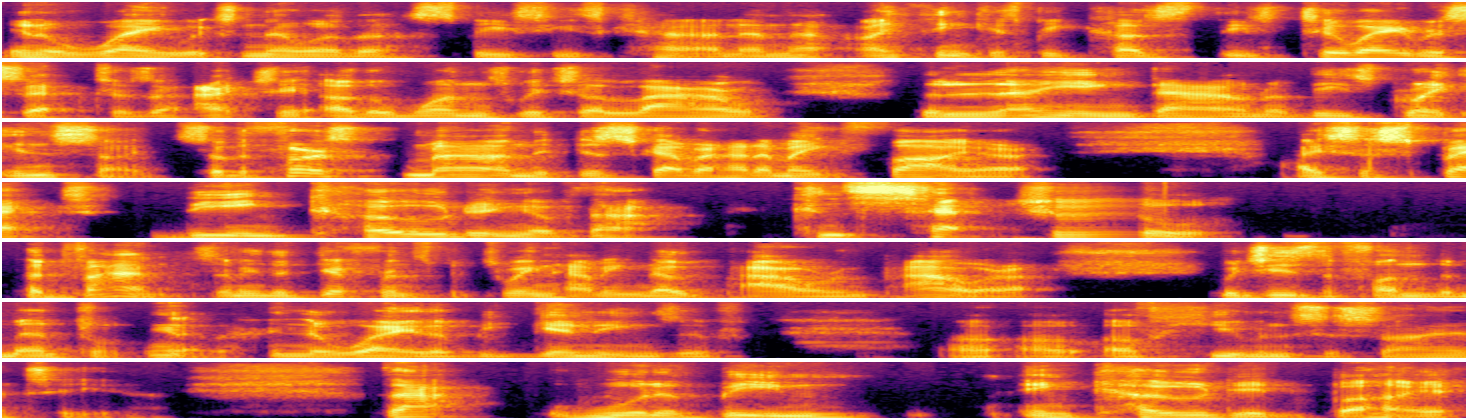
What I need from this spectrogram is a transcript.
in a way which no other species can. And that I think is because these 2A receptors are actually are the ones which allow the laying down of these great insights. So the first man that discovered how to make fire, I suspect the encoding of that conceptual advance. I mean, the difference between having no power and power, which is the fundamental, you know, in a way, the beginnings of, of, of human society that would have been encoded by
